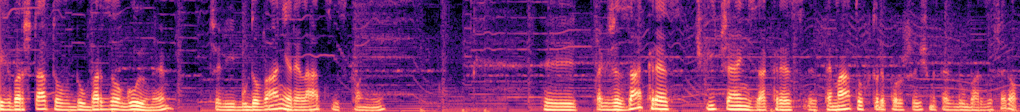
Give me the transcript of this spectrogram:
Tych warsztatów był bardzo ogólny, czyli budowanie relacji z końmi. Yy, Także zakres ćwiczeń, zakres y, tematów, które poruszyliśmy, też był bardzo szeroki.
